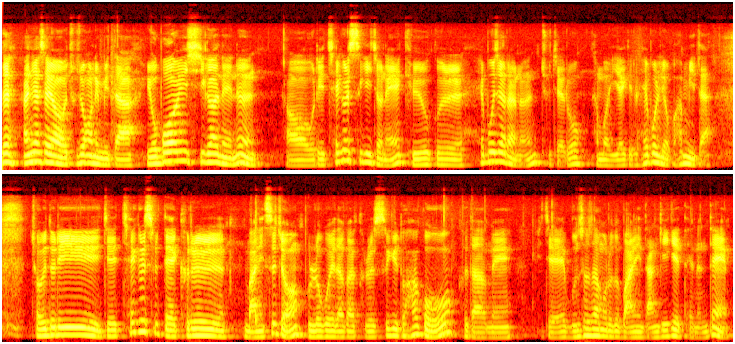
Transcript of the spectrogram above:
네, 안녕하세요. 조정원입니다. 이번 시간에는 어, 우리 책을 쓰기 전에 교육을 해보자라는 주제로 한번 이야기를 해보려고 합니다. 저희들이 이제 책을 쓸 때 글을 많이 쓰죠. 블로그에다가 글을 쓰기도 하고, 그 다음에 이제 문서상으로도 많이 남기게 되는데,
